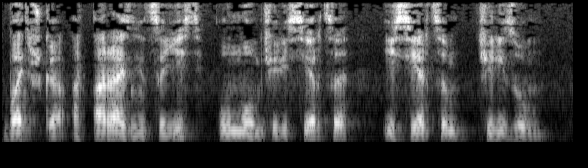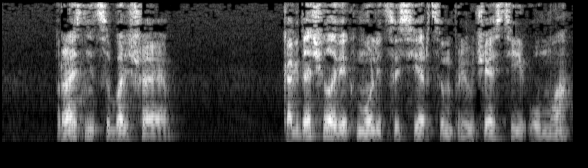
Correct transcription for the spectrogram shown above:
«Батюшка, а, а разница есть умом через сердце и сердцем через ум?» Разница большая. Когда человек молится сердцем при участии ума,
